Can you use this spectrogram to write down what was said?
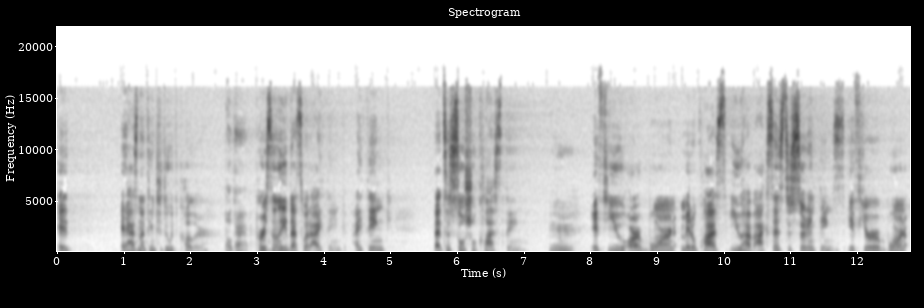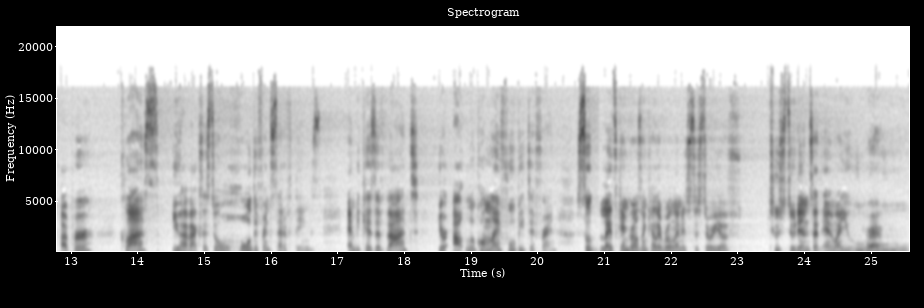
It, it has nothing to do with color. Okay. personally that's what i think i think that's a social class thing mm-hmm. If you are born middle class you have access to certain things. If you're born upper class you have access to a whole different set of things. And because of that your outlook on life will be different. So light skinned girls and kelly rowland is the story of two students at nyu who, Right. who,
